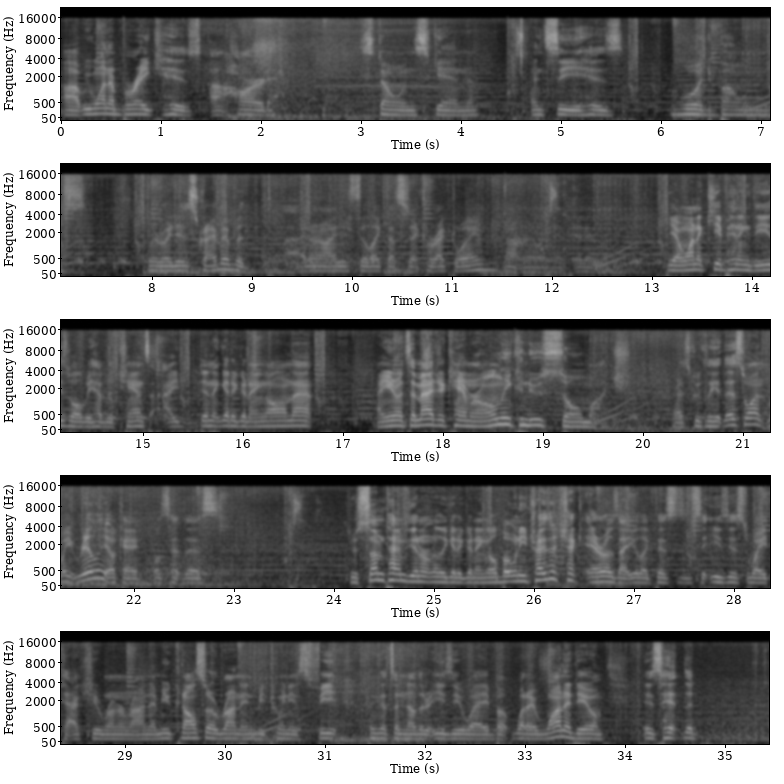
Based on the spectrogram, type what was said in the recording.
uh, we want to break his uh, hard stone skin and see his wood bones. Weird way to describe it, but I don't know, I just feel like that's the correct way. Not really, it. Yeah, I want to keep hitting these while we have the chance. I didn't get a good angle on that. And you know, it's a magic hammer, only can do so much. let's quickly hit this one. Wait, really? Okay, let's hit this. There's sometimes you don't really get a good angle, but when he tries to check arrows at you like this, it's the easiest way to actually run around him. You can also run in between his feet. I think that's another easy way, but what I want to do is hit the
